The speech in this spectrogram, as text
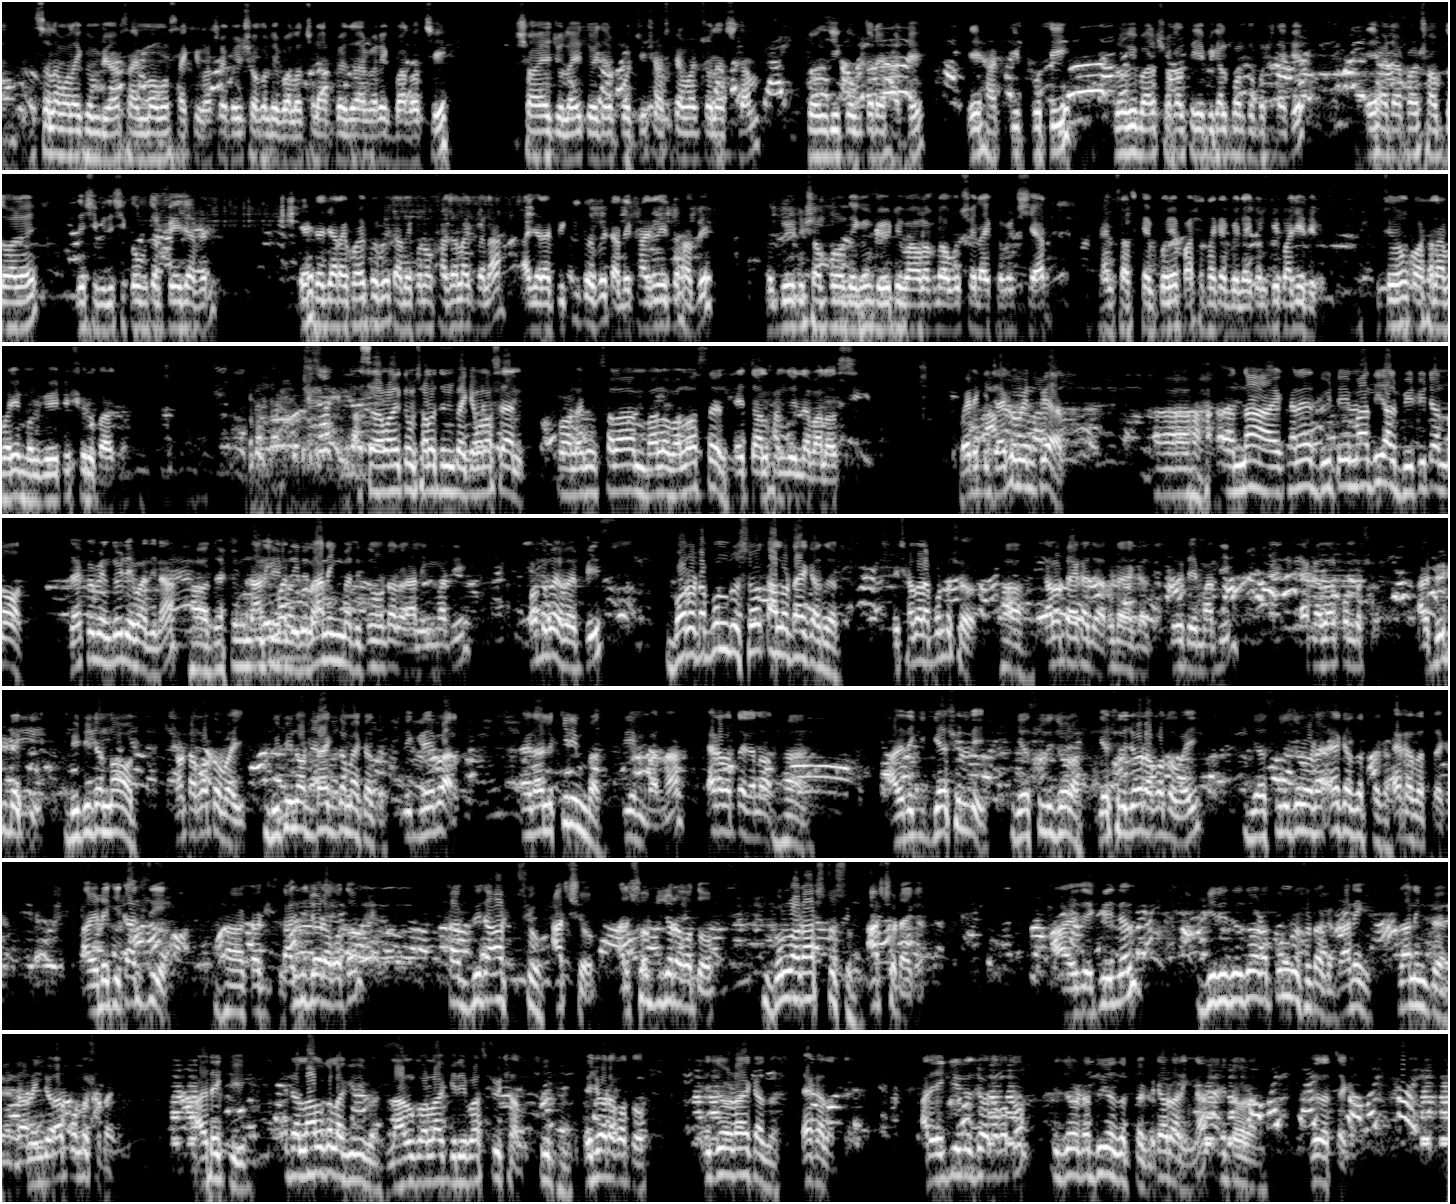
আসসালামু আলাইকুম বিয়ার্স আমি মোহাম্মদ সাকিব। আশা করি সকলে ভালো আছেন। আপনাদের আমি অনেক ভালো আছি। ছয় জুলাই দুই হাজার পঁচিশ, আজকে আমরা চলে আসলাম টঙ্গী কবুতরের হাটে। এই হাটটি প্রতি রবিবার সকাল থেকে বিকাল পর্যন্ত বসে থাকে। এই হাটে আপনারা সব ধরনের দেশি বিদেশি কবুতর পেয়ে যাবেন। এই হাটে যারা ক্রয় করবে, তাদের কোনো খাজা লাগবে না। আর যারা বিক্রি করবে, তাদের খাজা নিতে হবে। ভিডিওটি সম্পূর্ণ দেখবেন। ভিডিওটি ভালো লাগলে অবশ্যই like, comment share and subscribe করে পাশে থাকা বেল আইকনটি বাজিয়ে দেবেন। চলুন কথা না বাড়িয়ে মূল ভিডিওটি শুরু করা যাক। আসসালামু আলাইকুম সালাউদ্দিন ভাই কেমন আছেন? ওয়ালাইকুম সালাম ভালো ভালো আছেন? এই তো আলহামদুলিল্লাহ ভালো আছি। ভাই এটা কি জ্যাকোবিন পেয়ার না এখানে দুইটাই মাদি আর বিউটিটা নট জ্যাকোবিন দুইটাই মাদি না? হ্যাঁ দেখুন Running মাদি রানিং মাদি কোনোটা রানিং মাদি। কত করে ভাই পিস বড়টা পনেরোশো কালোটা এক হাজার। এই সাদাটা পনেরোশো? হ্যাঁ। কালোটা এক হাজার? ওটা এক হাজার। দুইটাই মাদি এক হাজার পনেরোশো। আর বিউটিটা কি? বিউটিটা নট নটা কত ভাই? বিউটি নটটা একদম এক হাজার। গ্রেবার এটা হলো ক্রিমবার ক্রিমবার না? এক হাজার টাকা নট হ্যাঁ। আর এটা কি গিয়াসুল্লি গিয়াসলি জোড়া। গিয়াসুল্লি জোড়া কত ভাই? গিয়াসলি জোড়াটা এক হাজার টাকা। এক হাজার টাকা। আর এটা কি কাগজি? হ্যাঁ কাগজি। কাগজি জোড়া কত? কাগজিটা আটশো। আটশো। আর সবজি জোড়া কত? গোল্লাটা আটশোশো। আটশো টাকা। আর এই যে গ্রিজেল? গিরিজের জোড়াটা পনেরোশো টাকা। রানিং? রানিং রানিং জোড়া পনেরোশো টাকা। আর এটা কি? এটা লাল গলা গিরিবাস। লাল গলা গিরিবাস চুইঠাল। সুইট এই জোড়া কত? এই জোড়াটা এক হাজার। এক হাজার টাকা। আর এই গিরিজের জোড়া কত? এই জোড়াটা দুই হাজার টাকা। এটাও রানিং না? এটাও রান। দুই হাজার টাকা।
